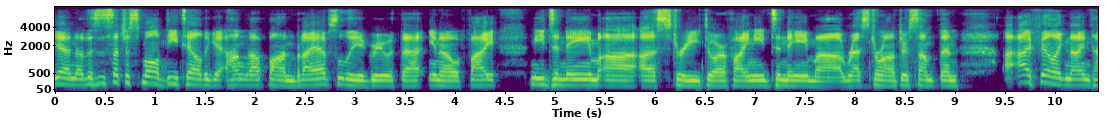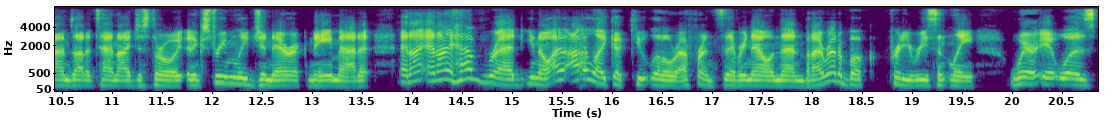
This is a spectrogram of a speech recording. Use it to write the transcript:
Yeah, no, this is such a small detail to get hung up on, but I absolutely agree with that. You know, if I need to name uh, a street or if I need to name a restaurant or something, I feel like nine times out of ten I just throw an extremely generic name at it. And I and I have read, you know, I, I like a cute little reference every now and then, but I read a book pretty recently where it was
